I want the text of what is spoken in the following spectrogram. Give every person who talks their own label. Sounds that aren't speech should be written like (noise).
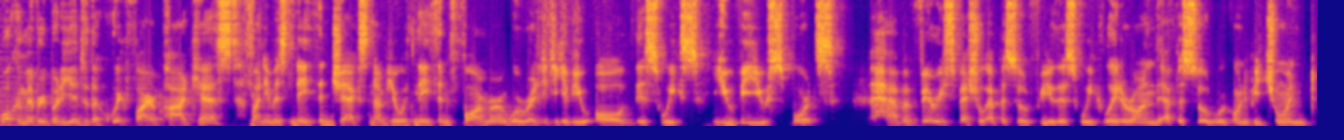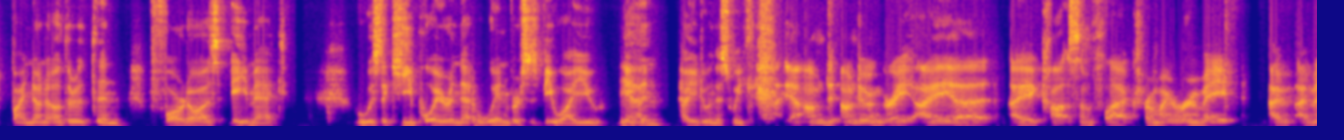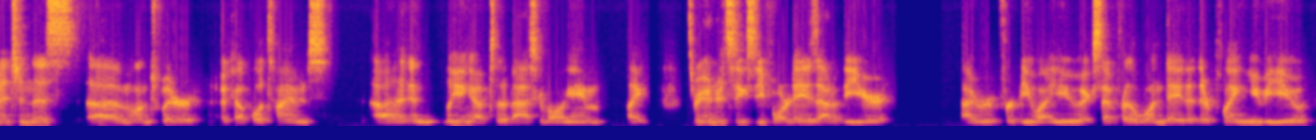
Speaker 1: Welcome, everybody, into the Quickfire Podcast. My name is Nathan Jackson. I'm here with Nathan Farmer. We're ready to give you all this week's UVU sports. Have a very special episode for you this week. Later on in the episode, we're going to be joined by none other than Fardaws Aimaq, who was the key player in that win versus BYU.
Speaker 2: Yeah.
Speaker 1: Nathan, how you doing this week?
Speaker 2: Yeah, I'm I'm doing great. I uh, I caught some flack from my roommate. I I mentioned this um, on Twitter a couple of times, uh, and leading up to the basketball game, like 364 days out of the year, I root for BYU, except for the one day that they're playing UVU.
